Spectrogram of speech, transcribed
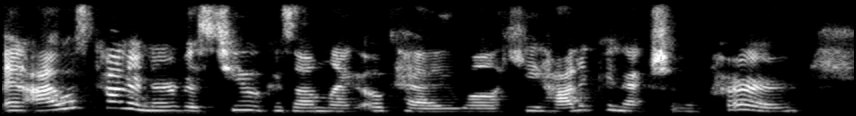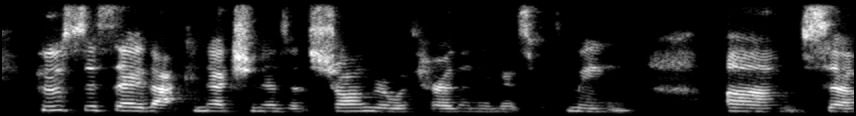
and i was kind of nervous too because i'm like okay well he had a connection with her. Who's to say that connection isn't stronger with her than it is with me? Um, so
